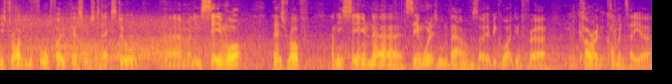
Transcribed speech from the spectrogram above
is driving the Ford Focus, which is next door, um, and he's seeing what. There's Rob, and he's seeing uh, seeing what it's all about. So it'd be quite good for a, a current commentator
